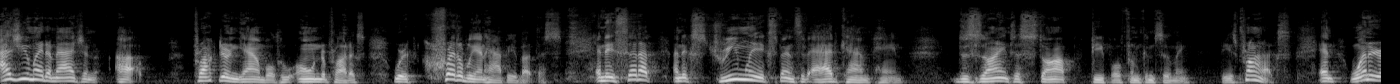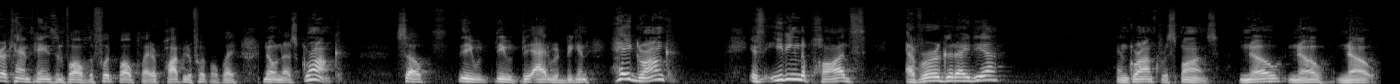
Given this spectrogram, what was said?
as you might imagine, uh, Procter & Gamble, who owned the products, were incredibly unhappy about this. And they set up an extremely expensive ad campaign designed to stop people from consuming these products. And one of their campaigns involved a football player, popular football player, known as Gronk. So the, the, the ad would begin, Hey Gronk, is eating the pods ever a good idea? And Gronk responds, No, no, no.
